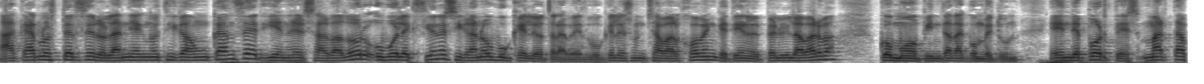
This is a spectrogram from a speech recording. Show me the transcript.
A Carlos III le han diagnosticado un cáncer y en El Salvador hubo elecciones y ganó Bukele otra vez. Bukele es un chaval joven que tiene el pelo y la barba como pintada con betún. En deportes, Marta,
